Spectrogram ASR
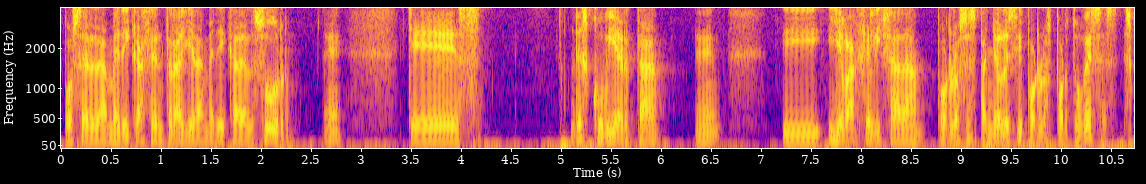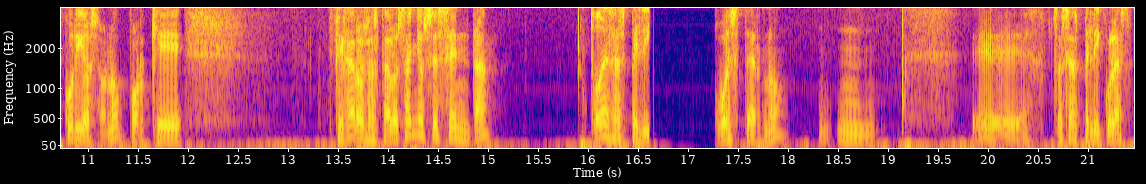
pues en la América Central y en la América del Sur, ¿eh? que es descubierta ¿eh? y, evangelizada por los españoles y por los portugueses. Es curioso, ¿no? Porque, fijaros, hasta los años 60, todas esas películas western, ¿no? Mm, eh, todas esas películas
